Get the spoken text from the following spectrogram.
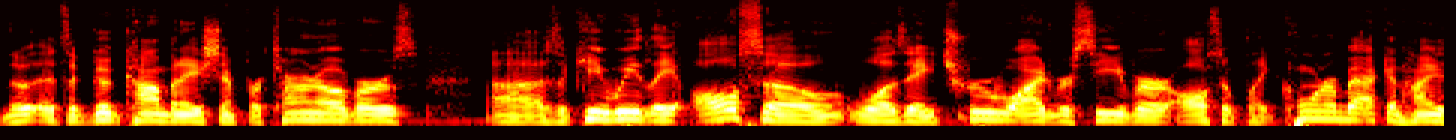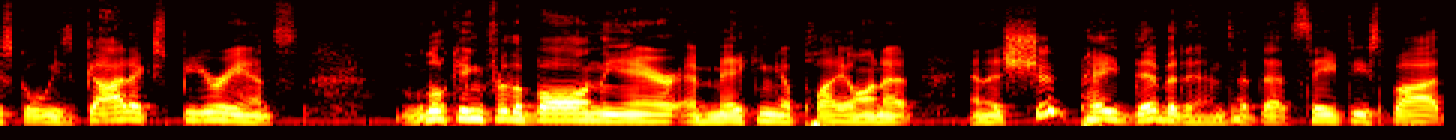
It's a good combination for turnovers. Uh, Zakee Wheatley also was a true wide receiver, also played cornerback in high school. He's got experience looking for the ball in the air and making a play on it, and it should pay dividends at that safety spot.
